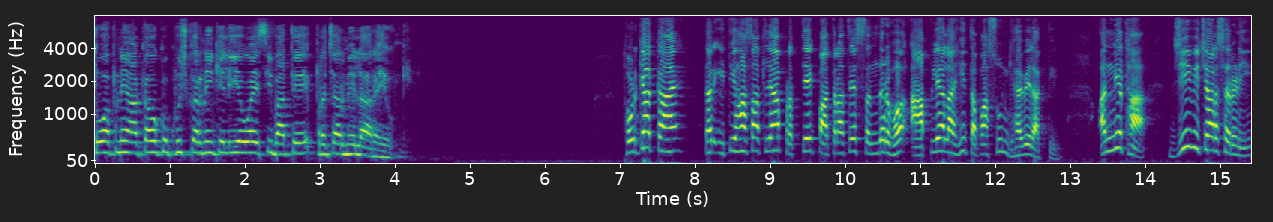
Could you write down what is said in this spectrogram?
तो अपने आकाओं को खुश करने के लिए वो ऐसी बातें प्रचार में ला रहे होंगे। थोडक्यात काय? तर इतिहासातल्या प्रत्येक पात्राचे संदर्भ आपल्यालाही तपासून घ्यावे लागतील. अन्यथा जी विचारसरणी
